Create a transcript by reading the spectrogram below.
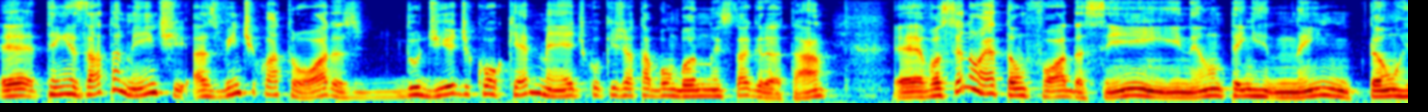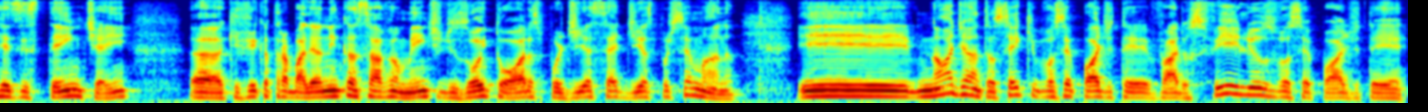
é, tem exatamente as 24 horas do dia de qualquer médico que já tá bombando no Instagram, tá? É, você não é tão foda assim e não tem nem tão resistente aí uh, que fica trabalhando incansavelmente 18 horas por dia, 7 dias por semana. E não adianta, eu sei que você pode ter vários filhos, você pode ter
